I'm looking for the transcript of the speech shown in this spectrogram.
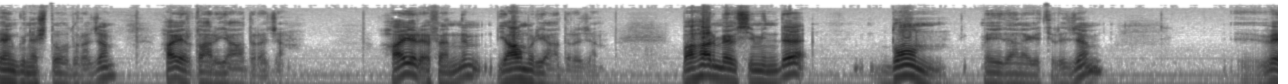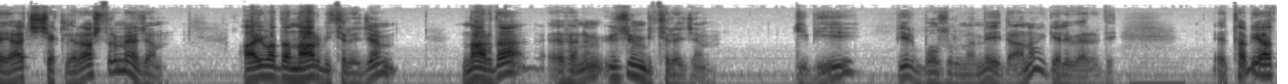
Ben güneş doğduracağım, hayır kar yağdıracağım. Hayır efendim yağmur yağdıracağım. Bahar mevsiminde don meydana getireceğim veya çiçekleri açtırmayacağım. Ayvada nar bitireceğim. Narda efendim üzüm bitireceğim gibi bir bozulma meydana geliverdi. E, tabiat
